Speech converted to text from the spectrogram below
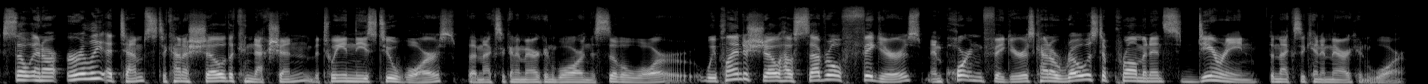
So, in our early attempts to kind of show the connection between these two wars, the Mexican American War and the Civil War, we plan to show how several figures, important figures, kind of rose to prominence during the Mexican American War.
